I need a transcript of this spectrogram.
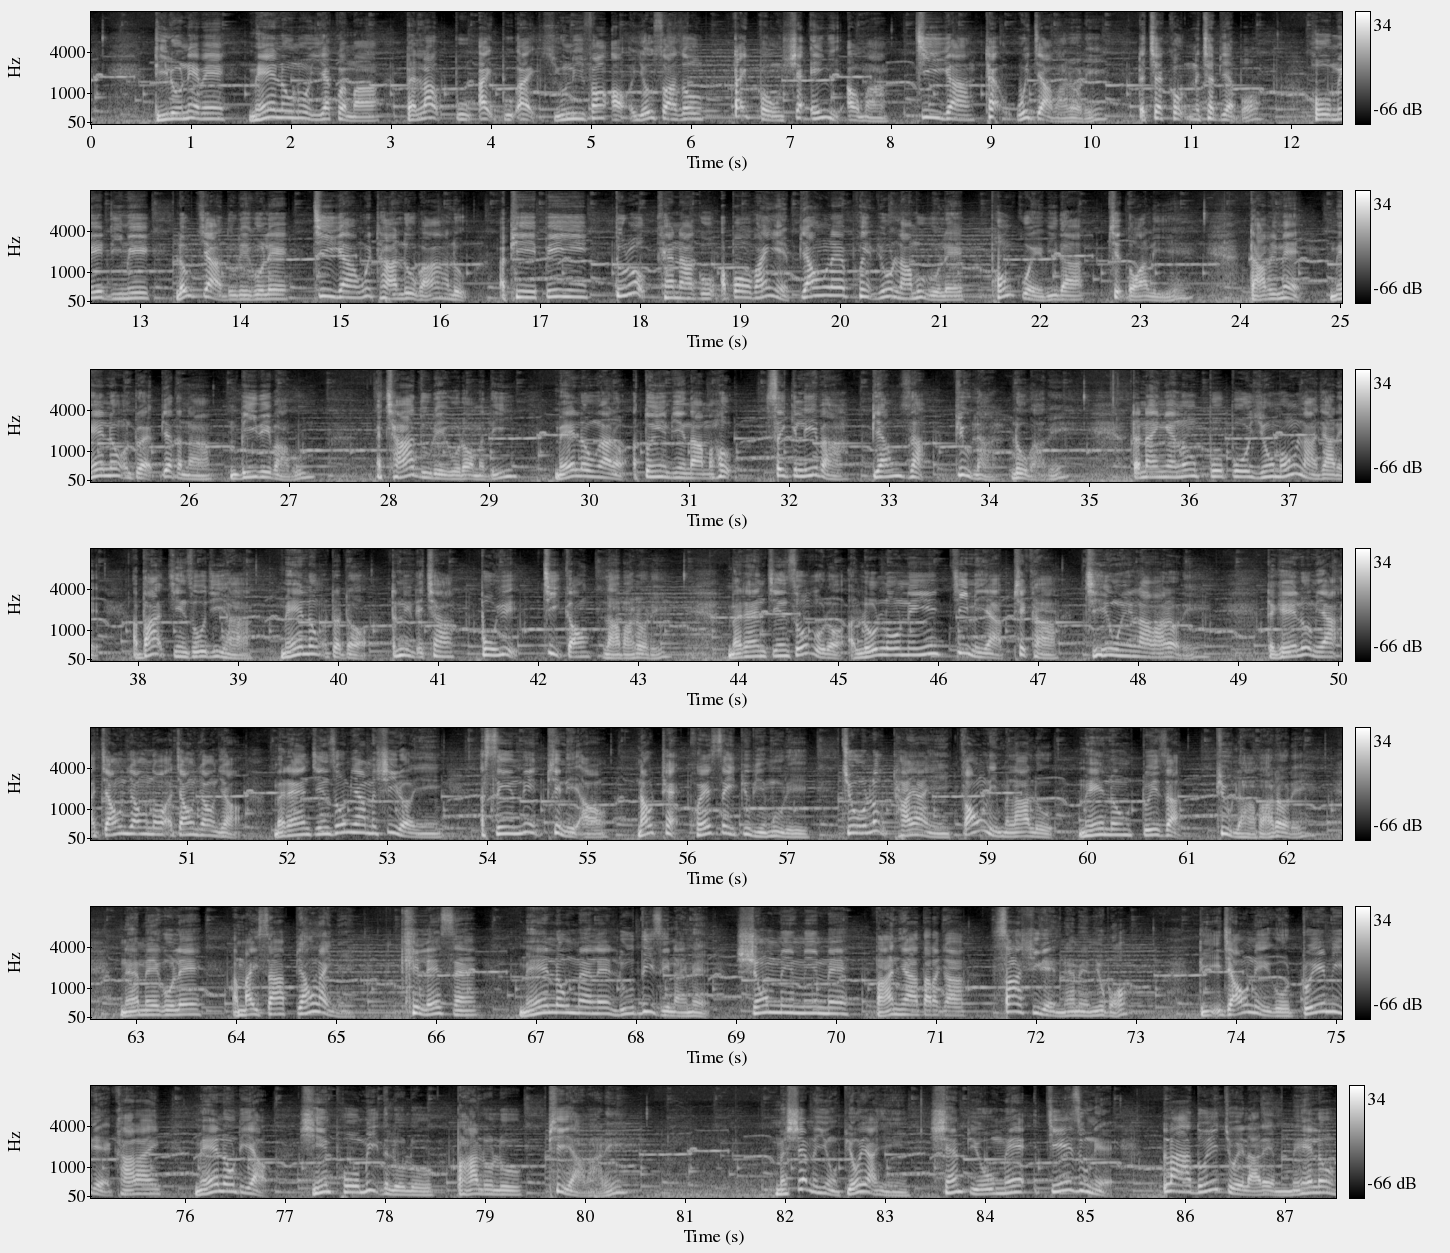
ဒီလိုနဲ့ပဲမဲလုံးတို့ရက်ွက်မှာဘလောက်ပူအိုက်ပူအိုက်ယူနီဖောင်းအောင်အယုတ်စွာဆုံးတိုက်ပုံရှက်အင်ကြီးအောက်မှာကြီးကထက်ဝစ်ကြပါတော့တယ်တစ်ချက်ခုတ်နှစ်ချက်ပြတ်ပေါ့ဟိုမေးဒီမေးလောက်ကြသူတွေကိုလည်းကြီးကဝစ်ထားလို့ပါလို့အဖြေပေးရင်သူတို့ခန္ဓာကိုယ်အပေါ်ပိုင်းရဲ့ပြောင်းလဲဖွင့်ပြိုးလာမှုကိုလည်းဖုံးကွယ်ပြီးသားဖြစ်သွားလေရဲ့ဒါပေမဲ့မဲလုံးအတွက်ပြဿနာမပြီးသေးပါဘူး အခြားသူတွေကိုတော့မသိမဲလုံးကတော့အသွင်ပြင်တာမဟုတ်စိတ်ကလေးပါပြောင်းစပြုတ်လာလို့ပါပဲတနိုင်ငံလုံးပိုပိုယုံမုံလာကြတဲ့အဘကျင်စိုးကြီးဟာမဲလုံးအတွက်တော့တနည်းတခြားပို၍ကြည်ကောင်းလာပါတော့တယ်မဒန်ကျင်စိုးကိုတော့အလိုလိုနေရင်ကြည်မရဖြစ်ခါဂျေးဝင်လာပါတော့တယ်တကယ်လို့များအကြောင်းကြောင်းသောအကြောင်းကြောင်းကြောင့်မဒန်ကျင်စိုးများမရှိတော့ရင်အစင်သင့်ဖြစ်နေအောင်နောက်ထပ်ခွဲစိတ်ပြုပြင်မှုတွေ ကြိုလုတ်ထားရရင်ကောင်းလီမလားလို့မဲလုံးတွေးစပြုလာပါတော့တယ်နာမည်ကိုလည်းအမိုက်စားပြောင်းလိုက်မယ်ခစ်လဲဆန်မဲလုံးမှန်လဲလူသိစေနိုင်မဲ့ရှွန်မင်းမင်းမဲဘာညာတရကစရှိတဲ့နာမည်မျိုးပေါ့ဒီအကြောင်းတွေကိုတွေးမိတဲ့အခါတိုင်းမဲလုံးတယောက်ရင်ဖိုမိသလိုလိုဘာလိုလိုဖြစ်ရပါတယ်မရှက်မယွံပြောရရင်ရှမ်းပြိုမဲအကျေးစုနဲ့ လာသွေးကြွယ်လာတဲ့မဲလုံး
